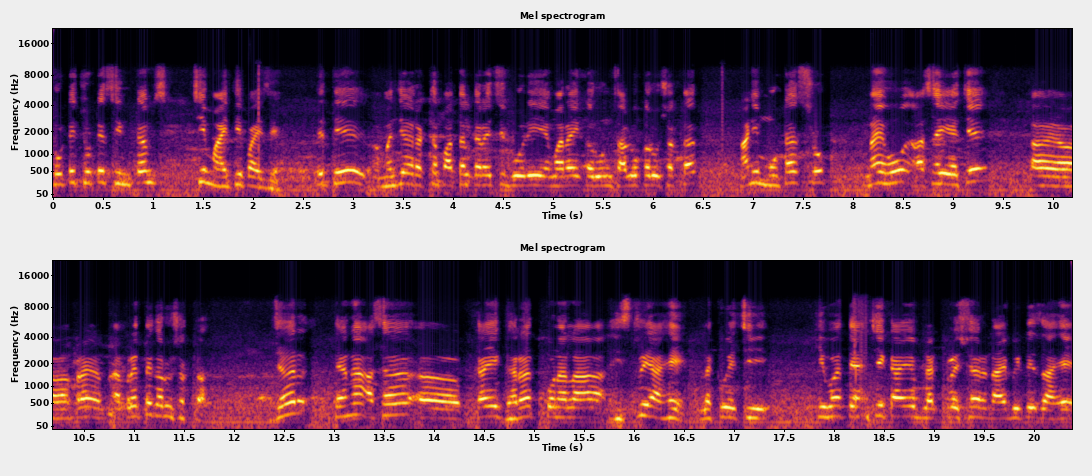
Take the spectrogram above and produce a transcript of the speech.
छोटे छोटे सिमटम्सची माहिती पाहिजे. ते ते म्हणजे रक्तपातल करायची गोळी एम आर आय करून चालू करू शकतात. आणि मोठा स्ट्रोक नाही हो असं याचे प्रयत्न करू शकतात जर त्यांना असं काही घरात कोणाला हिस्ट्री आहे लकवेची किंवा त्यांची काय ब्लड प्रेशर डायबिटीज आहे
